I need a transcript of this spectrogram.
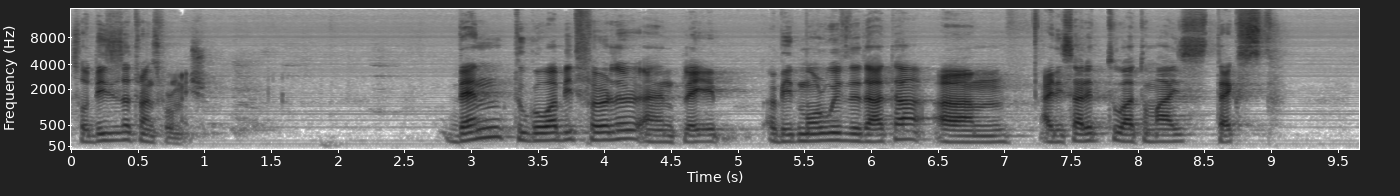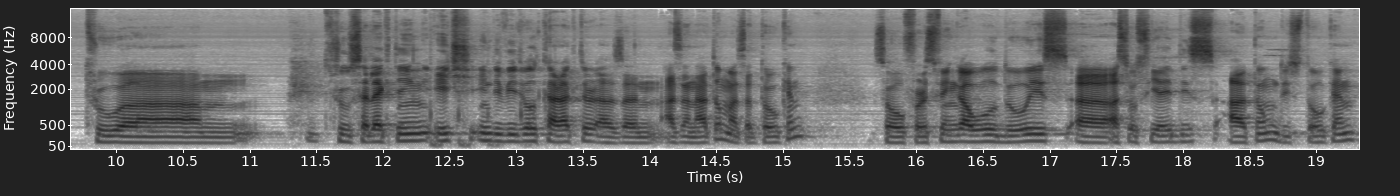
So this is a transformation. Then to go a bit further and play a bit more with the data, um, I decided to atomize text through, um, through selecting each individual character as an, as an atom, as a token, so first thing I will do is uh, associate this atom, this token,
